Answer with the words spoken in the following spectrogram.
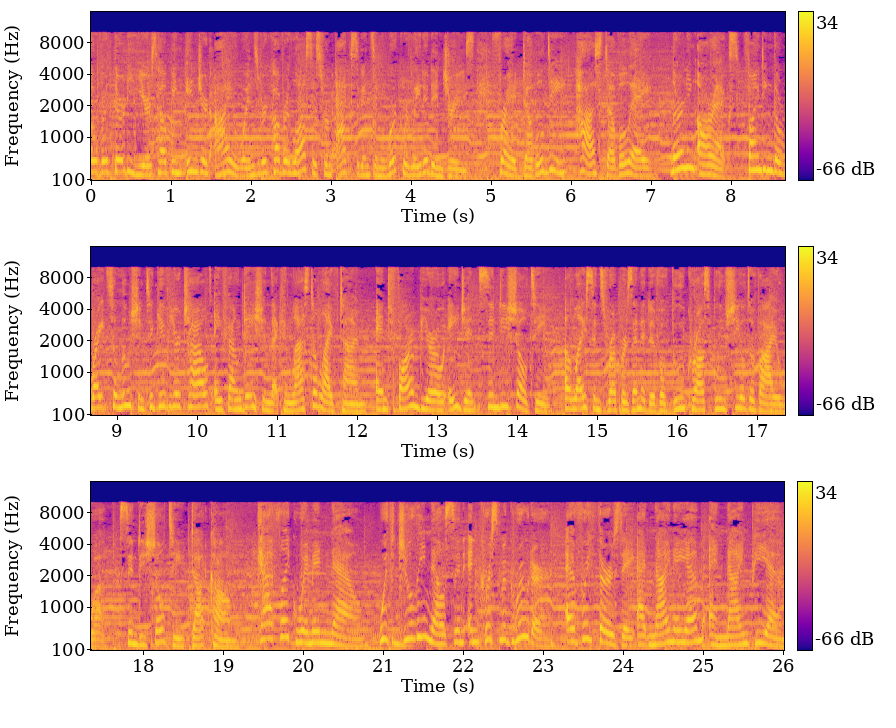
Over 30 years helping injured Iowans recover losses from accidents and work related injuries. Fred Double D, Haas Double A. Learning RX, finding the right solution to give your child a foundation that can last a lifetime. And Farm Bureau agent Cindy Schulte, a licensed representative of Blue Cross Blue Shield of Iowa. CindySchulte.com. Catholic Women Now with Julie Nelson and Chris Magruder every Thursday at 9 9 a.m. and 9 p.m.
